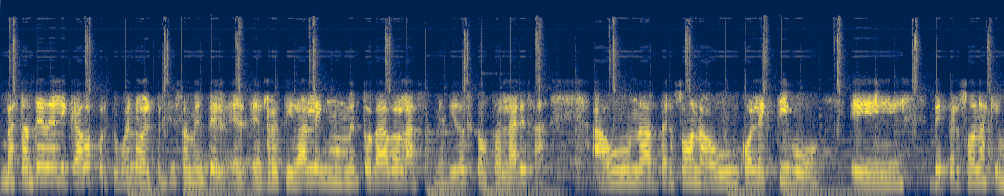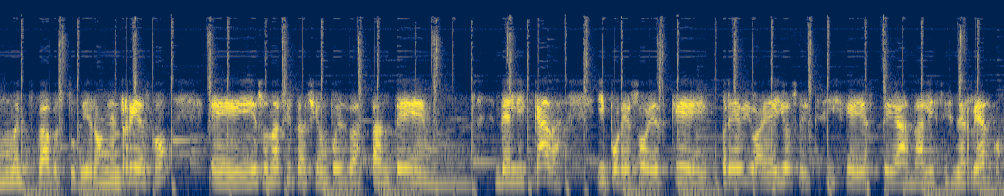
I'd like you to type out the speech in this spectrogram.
bastante delicado porque bueno el precisamente el, retirarle en un momento dado las medidas cautelares a, a una persona o un colectivo eh, de personas que en un momento dado estuvieron en riesgo eh, es una situación pues bastante mm, delicada y por eso es que previo a ello se exige este análisis de riesgo.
